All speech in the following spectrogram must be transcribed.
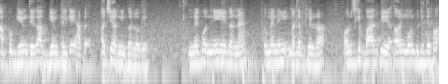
आपको गेम देगा, आप गेम खेल के यहाँ पे अच्छी अर्निंग कर लोगे। मेरे को नहीं ये करना है तो मैं नहीं मतलब खेल रहा। और उसके बाद भी अर्न मोन बी देखो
